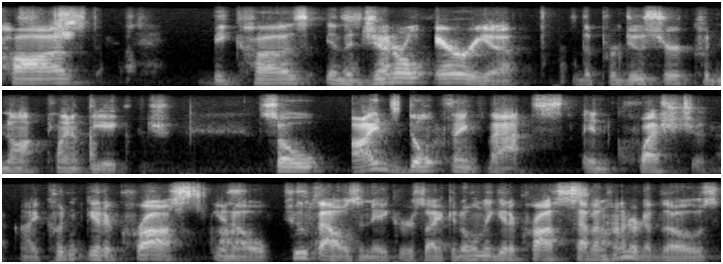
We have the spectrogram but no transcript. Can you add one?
caused because in the general area, the producer could not plant the acreage. So I don't think that's in question. I couldn't get across, you know, 2,000 acres. I could only get across 700 of those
